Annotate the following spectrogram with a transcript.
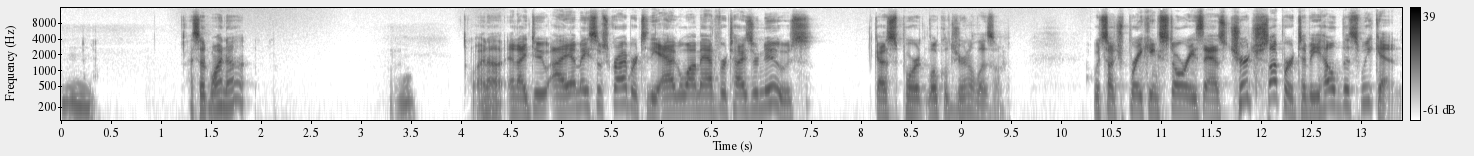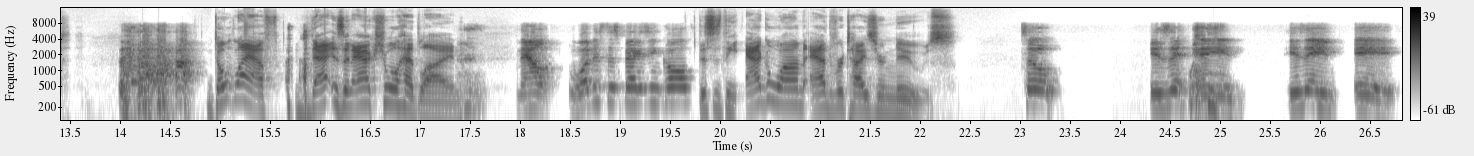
Hmm. I said, why not? Hmm. Why not? And I do. I am a subscriber to the Agawam Advertiser News. Got to support local journalism with such breaking stories as church supper to be held this weekend. Don't laugh. That is an actual headline. now, what is this magazine called? This is the Agawam Advertiser News. So, is it a is a a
